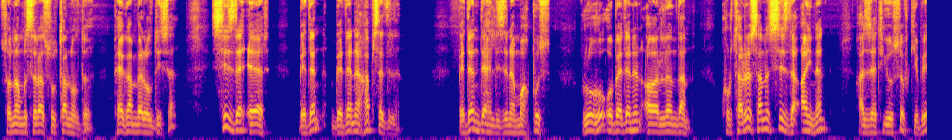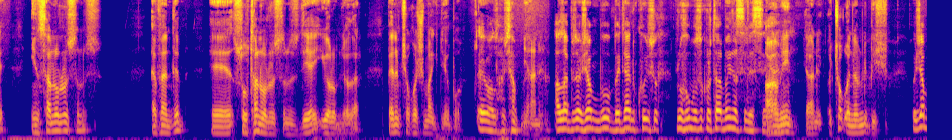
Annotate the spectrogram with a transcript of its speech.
Sonra Mısır'a sultan oldu. Peygamber olduysa siz de eğer beden bedene hapsedilen beden dehlizine mahpus ruhu o bedenin ağırlığından kurtarırsanız siz de aynen Hazreti Yusuf gibi insan olursunuz. Efendim e, sultan olursunuz diye yorumluyorlar. Benim çok hoşuma gidiyor bu. Eyvallah hocam. Yani. Allah bize hocam bu beden kuyusu ruhumuzu kurtarmayı nasip etsin. Amin. Yani. yani çok önemli bir iş. Hocam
